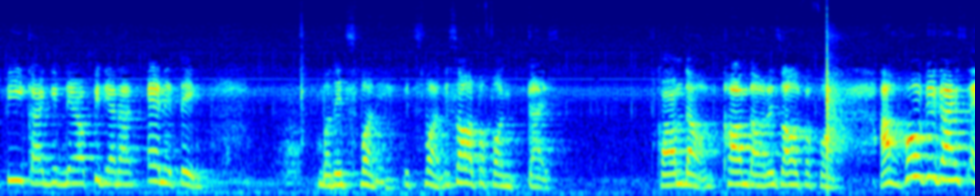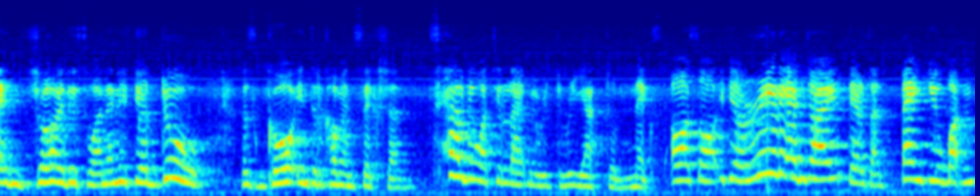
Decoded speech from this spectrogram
speak or give their opinion on anything. But it's funny. It's fun. It's all for fun, guys. Calm down. Calm down. It's all for fun. I hope you guys enjoy this one. And if you do, just go into the comment section. Tell me what you'd like me to react to next. Also, if you really enjoy it, there's a thank you button.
